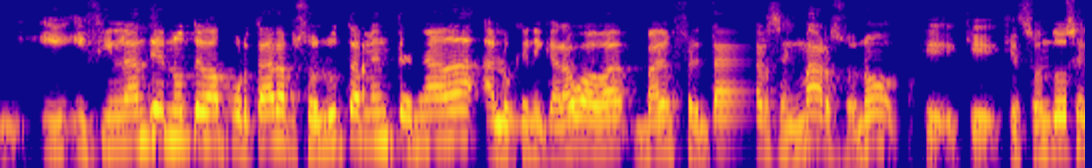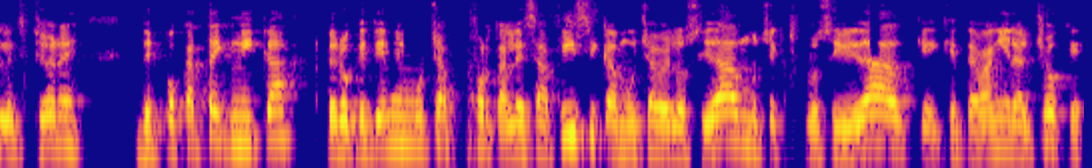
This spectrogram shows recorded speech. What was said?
y, Finlandia no te va a aportar absolutamente nada a lo que Nicaragua va, a enfrentarse en marzo, ¿no? Que, son dos selecciones de poca técnica, pero que tienen mucha fortaleza física, mucha velocidad, mucha explosividad, que, te van a ir al choque.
